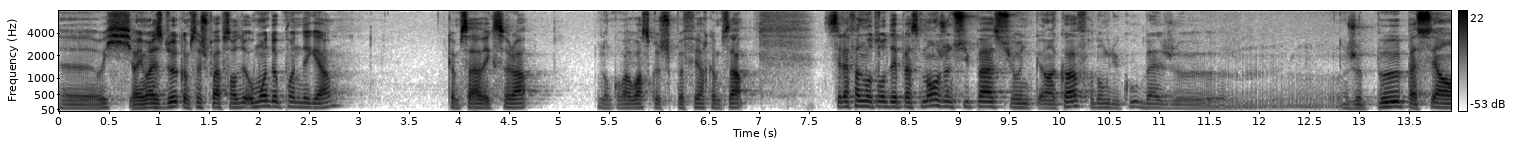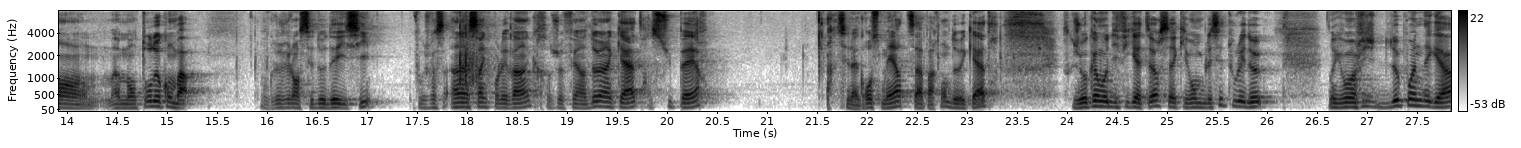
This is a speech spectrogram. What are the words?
Euh, oui, il me reste deux, comme ça je peux absorber au moins deux points de dégâts. Comme ça, avec cela. Donc on va voir ce que je peux faire comme ça. C'est la fin de mon tour de déplacement. Je ne suis pas sur un coffre, donc du coup, ben, je, peux passer en, à mon tour de combat. Donc je vais lancer 2 dés ici. Il faut que je fasse 1 à 5 pour les vaincre. Je fais un 2 1 4, super. C'est la grosse merde, ça, par contre, 2 et 4. Parce que j'ai aucun modificateur, c'est-à-dire qu'ils vont me blesser tous les deux. Donc ils vont m'afficher 2 points de dégâts.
